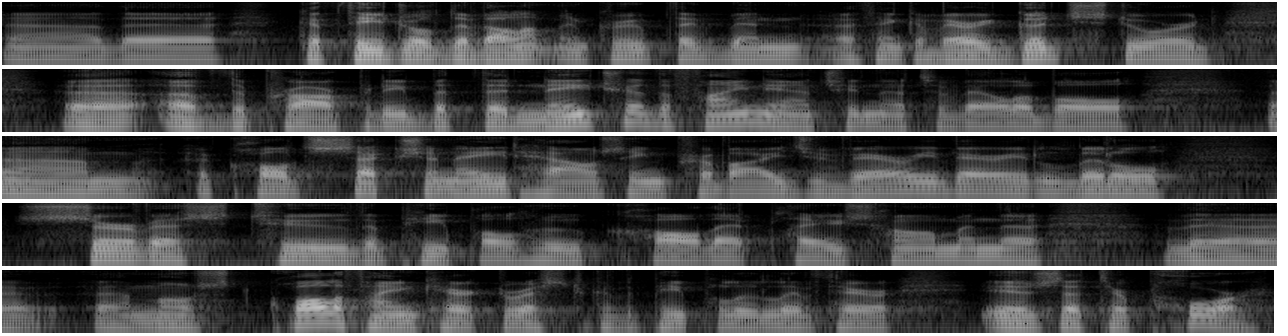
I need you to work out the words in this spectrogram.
Uh, the Cathedral Development Group, they've been, I think, a very good steward uh, of the property, but the nature of the financing that's available um, called Section 8 housing provides very, very little service to the people who call that place home. And the, the uh, most qualifying characteristic of the people who live there is that they're poor.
